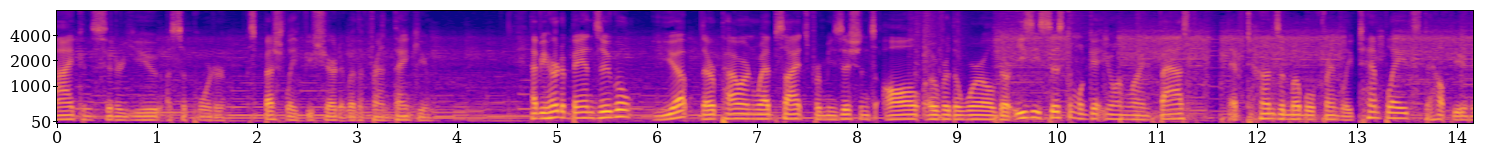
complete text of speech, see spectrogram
I consider you a supporter, especially if you shared it with a friend. Thank you. Have you heard of Bandzoogle? Yep, they're powering websites for musicians all over the world. Their easy system will get you online fast. They have tons of mobile friendly templates to help you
